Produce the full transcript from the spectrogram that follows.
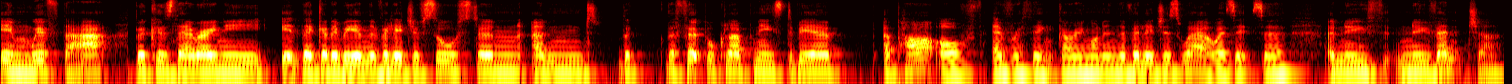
in with that because they're only they're going to be in the village of Sawston, and the the football club needs to be a a part of everything going on in the village as well, as it's a, a new new venture.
